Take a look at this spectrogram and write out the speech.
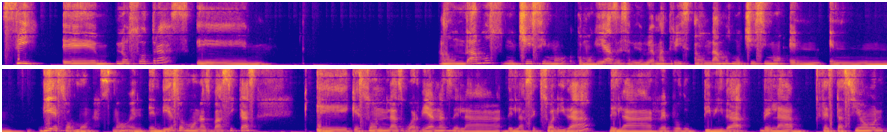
sí, em, nosotras em, ahondamos muchísimo, como guías de sabiduría matriz, ahondamos muchísimo en 10 hormonas, ¿no? En 10 hormonas básicas eh, que son las guardianas de la, de la sexualidad, de la reproductividad, de la gestación,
